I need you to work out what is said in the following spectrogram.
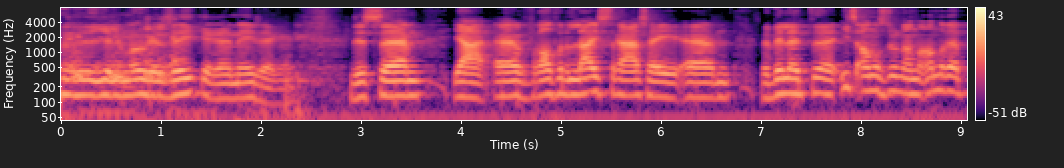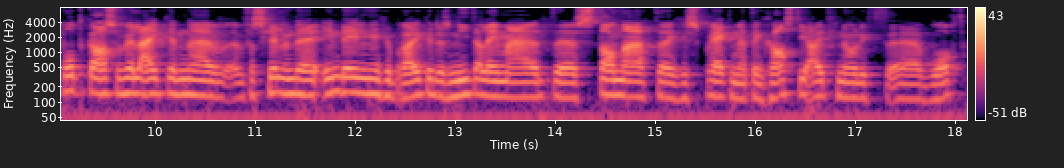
Nee jullie mogen zeker nee zeggen. Dus um, ja, vooral voor de luisteraars. Hey, we willen het uh, iets anders doen dan andere podcasts. We willen eigenlijk een, uh, verschillende indelingen gebruiken. Dus niet alleen maar het uh, standaard gesprek met een gast die uitgenodigd wordt.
